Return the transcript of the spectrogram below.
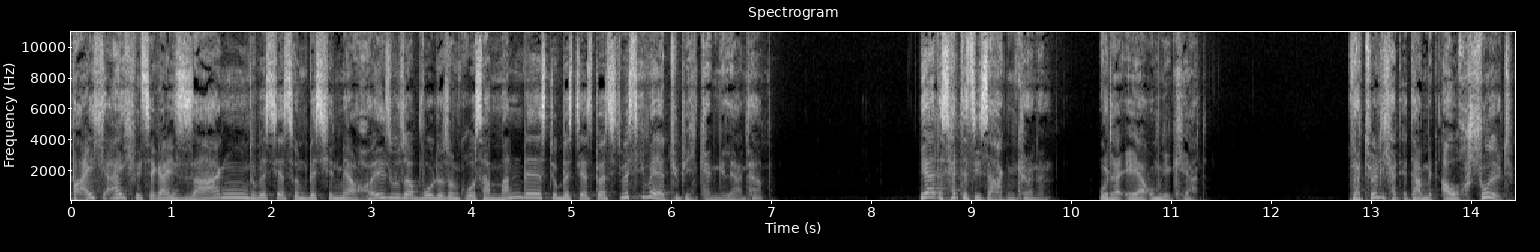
Weichei, ich will es ja gar nicht sagen, du bist jetzt so ein bisschen mehr Heulsuser, obwohl du so ein großer Mann bist, du bist jetzt plötzlich, du bist nicht mehr der Typ, den ich kennengelernt habe. Ja, das hätte sie sagen können. Oder eher umgekehrt. Natürlich hat er damit auch Schuld,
